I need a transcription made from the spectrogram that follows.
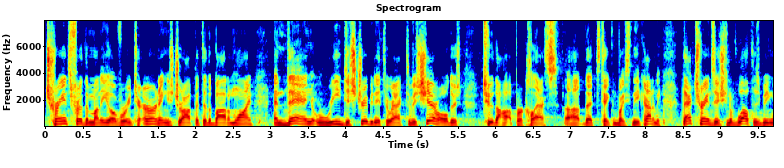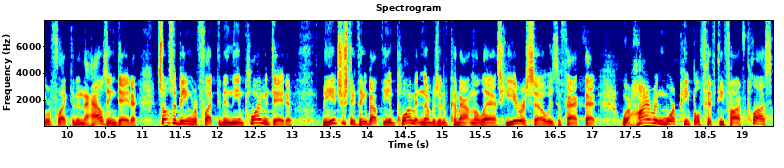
transfer the money over into earnings, drop it to the bottom line, and then redistribute it through activist shareholders to the upper class uh, that's taking place in the economy. That transition of wealth is being reflected in the housing data. It's also being reflected in the employment data. The interesting thing about the employment numbers that have come out in the last year or so is the fact that we're hiring more people 55 plus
